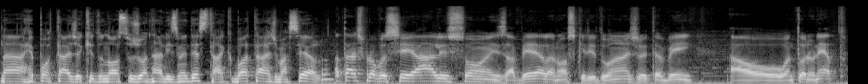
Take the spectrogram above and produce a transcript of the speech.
na reportagem aqui do nosso Jornalismo em Destaque. Boa tarde, Marcelo. Boa tarde para você, Alisson, Isabela, nosso querido Ângelo e também ao Antônio Neto.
